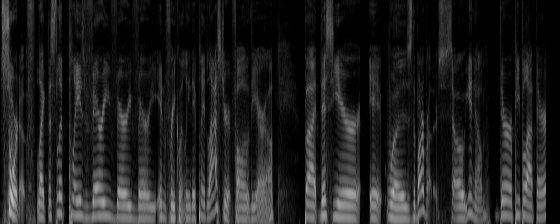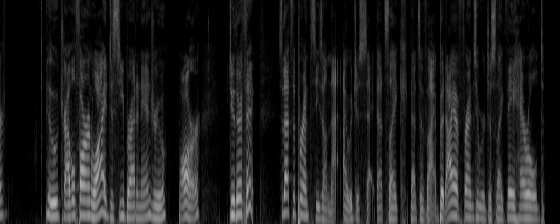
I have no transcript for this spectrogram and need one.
sort of. Like the slip plays very, very, very infrequently. They played last year at Follow the Arrow, but this year it was the Barr Brothers. So, you know, there are people out there who travel far and wide to see Brad and Andrew Barr do their thing. So that's the parentheses on that, I would just say. That's like, that's a vibe. But I have friends who are just like, they herald,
